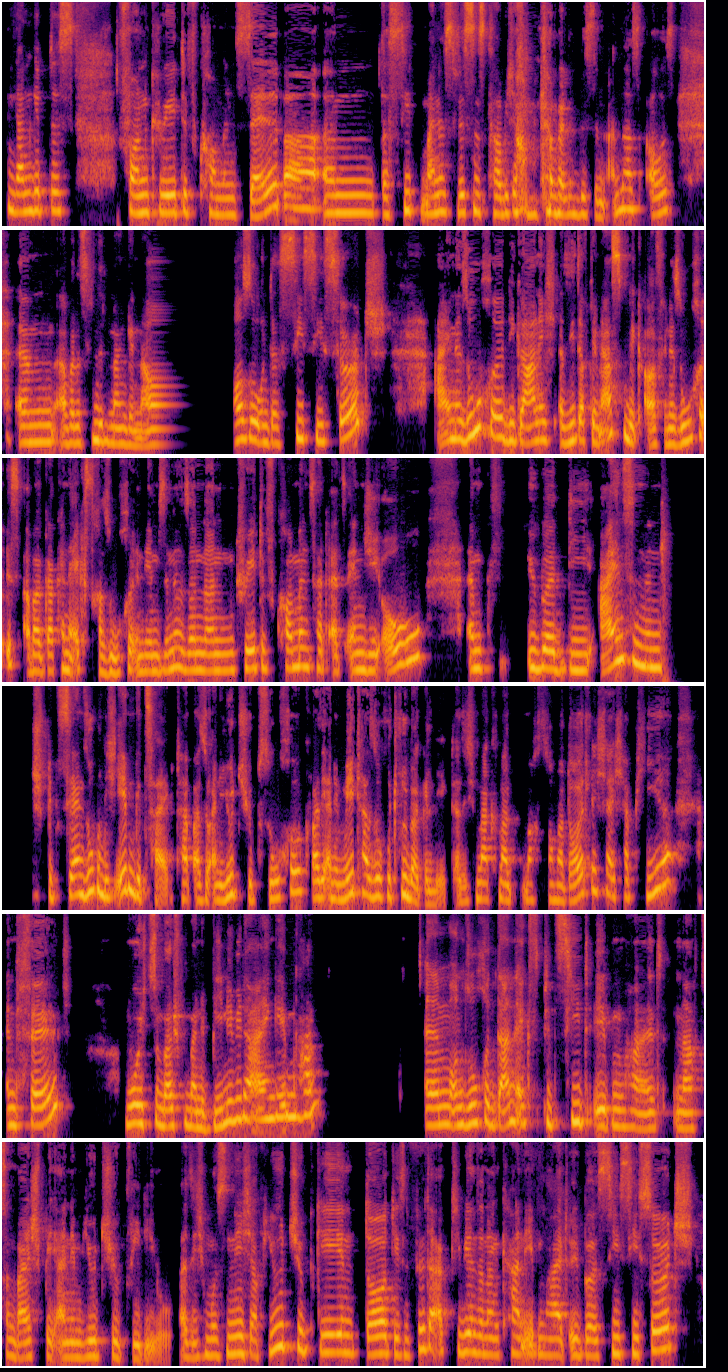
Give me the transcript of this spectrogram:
Und dann gibt es von Creative Commons selber, ähm, das sieht meines Wissens, glaube ich, auch mittlerweile ein bisschen anders aus, ähm, aber das findet man genauso unter CC Search eine Suche, die gar nicht, sieht auf den ersten Blick aus wie eine Suche, ist aber gar keine Extrasuche in dem Sinne, sondern Creative Commons hat als NGO ähm, über die einzelnen speziellen Suchen, die ich eben gezeigt habe, also eine YouTube-Suche, quasi eine Metasuche drüber gelegt. Also ich mache es nochmal deutlicher. Ich habe hier ein Feld, wo ich zum Beispiel meine Biene wieder eingeben kann ähm, und suche dann explizit eben halt nach zum Beispiel einem YouTube-Video. Also ich muss nicht auf YouTube gehen, dort diesen Filter aktivieren, sondern kann eben halt über CC Search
